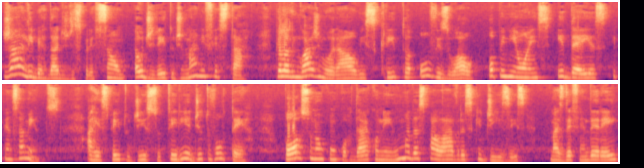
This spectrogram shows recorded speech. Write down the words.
Já a liberdade de expressão é o direito de manifestar, pela linguagem oral, escrita ou visual, opiniões, ideias e pensamentos. A respeito disso, teria dito Voltaire: Posso não concordar com nenhuma das palavras que dizeis, mas defenderei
